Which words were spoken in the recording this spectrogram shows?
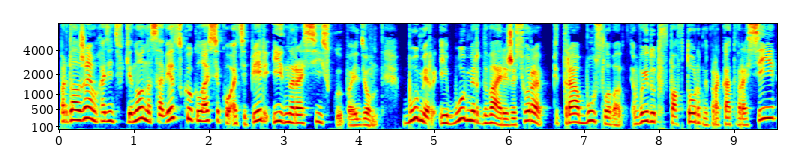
Продолжаем ходить в кино на советскую классику, а теперь и на российскую пойдем. «Бумер» и «Бумер 2» режиссера Петра Буслова выйдут в повторный прокат в России.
